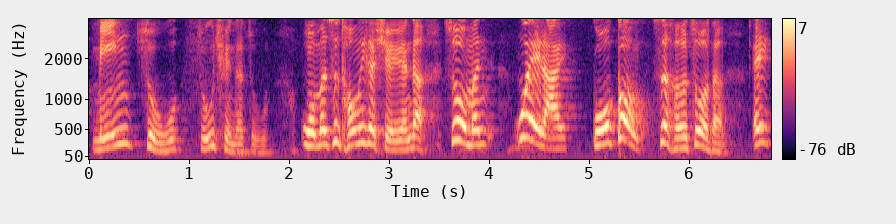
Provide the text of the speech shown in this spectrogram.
民主族群的族。我们是同一个血缘的，所以我们未来国共是合作的。哎，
